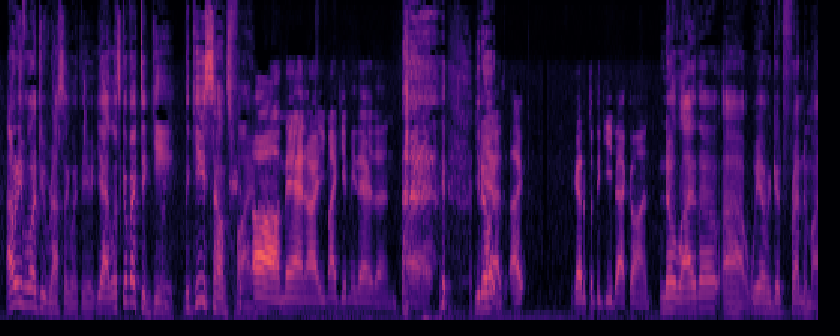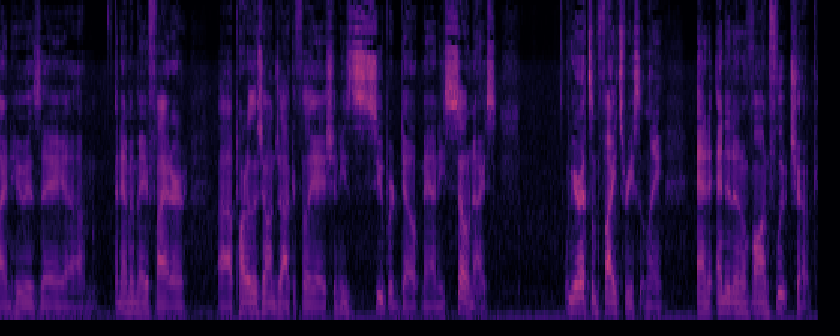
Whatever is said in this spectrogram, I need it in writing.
I don't even want to do wrestling with you. Yeah, let's go back to gi. The gi sounds fine. Oh man, all right, you might get me there then. All right. you know, yeah, I got to put the gi back on. no lie though, uh, we have a good friend of mine who is a um, an MMA fighter, uh, part of the Jean Jacques affiliation. He's super dope, man. He's so nice. We were at some fights recently, and it ended in a Von Flue choke.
